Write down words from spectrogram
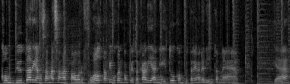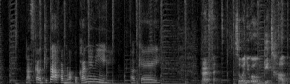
komputer yang sangat-sangat powerful, tapi bukan komputer kalian, yaitu komputer yang ada di internet. Ya. Nah, sekarang kita akan melakukannya nih. Oke. Perfect. So when you go on GitHub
